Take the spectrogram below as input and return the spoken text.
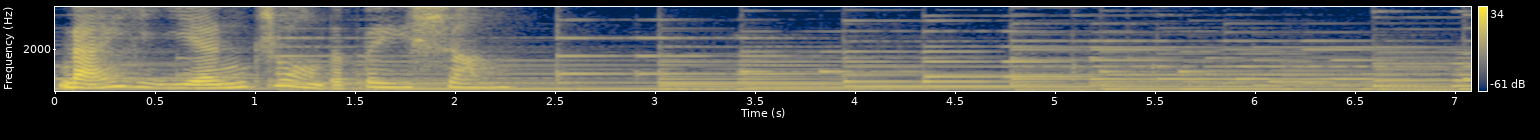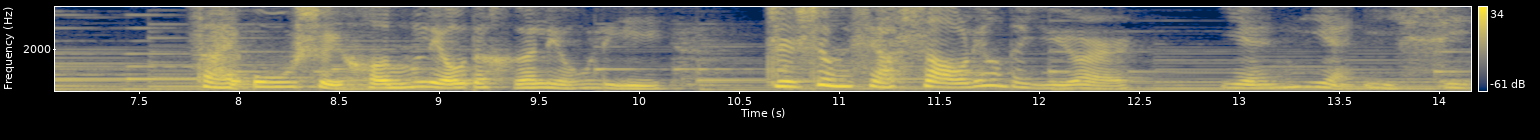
难以言状的悲伤。在污水横流的河流里，只剩下少量的鱼儿。奄奄一息，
